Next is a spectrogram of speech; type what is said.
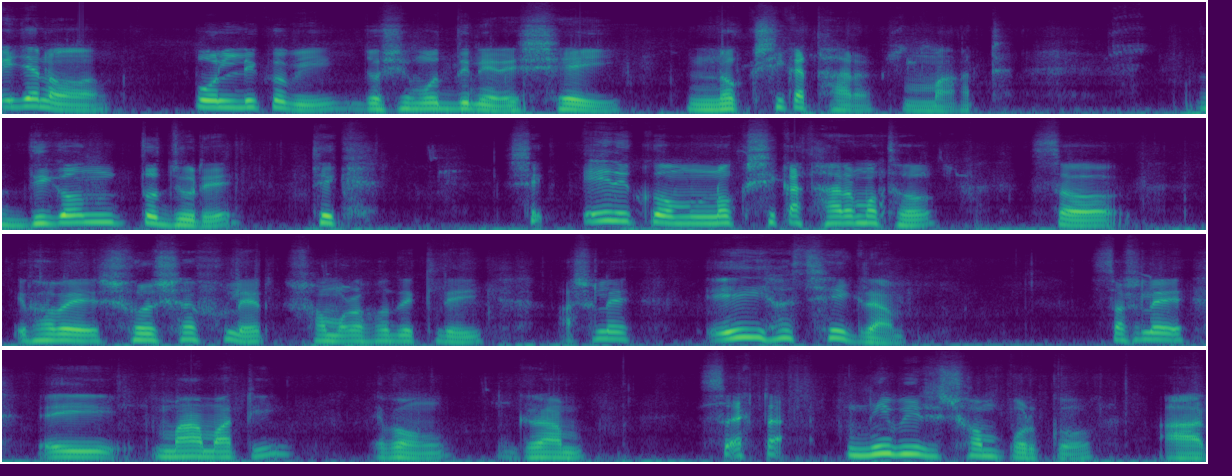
এই যেন পল্লীকবি জসিমুদ্দিনের সেই নকশিকাথার মাঠ। দিগন্ত জুড়ে ঠিক সে এইরকম নকশিকাথার মতো। সো এভাবে সরিষা ফুলের সমারোহ দেখলেই আসলে এই হচ্ছে গ্রাম। So, আসলে এই মা মাটি এবং গ্রাম সো একটা নিবিড় সম্পর্ক। আর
